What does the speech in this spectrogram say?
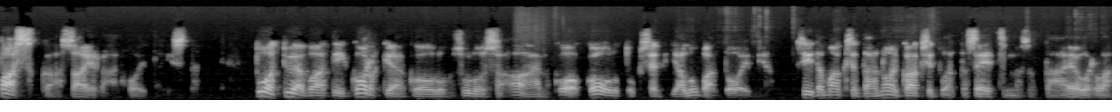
paskaa sairaanhoitajista. Tuo työ vaatii korkeakoulu suluissa AMK-koulutuksen ja luvan toimia. Siitä maksetaan noin 2700 euroa.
